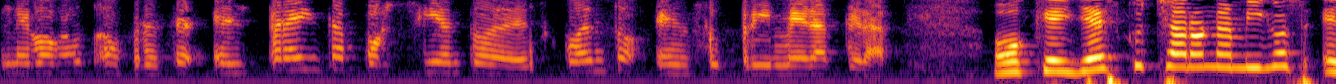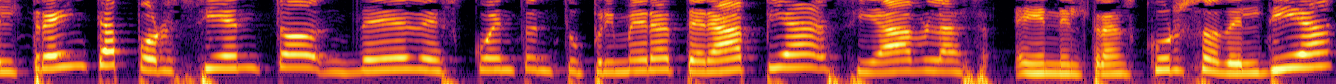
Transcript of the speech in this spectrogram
le vamos a ofrecer el 30% de descuento en su primera terapia. Ok, ya escucharon amigos, el 30% de descuento en tu primera terapia si hablas en el transcurso del día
